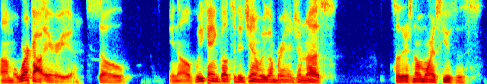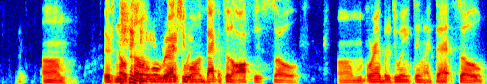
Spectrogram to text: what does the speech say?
um, a workout area. So, you know, if we can't go to the gym, we're gonna bring the gym to us. So there's no more excuses. Um, there's no telling when we're actually going back into the office. So um, we're able to do anything like that. So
